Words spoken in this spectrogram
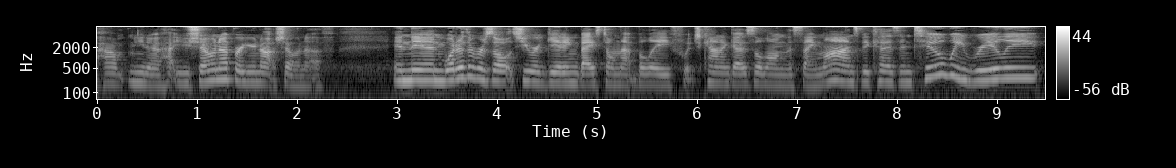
How, you know, how you showing up or you're not showing up. And then what are the results you are getting based on that belief, which kind of goes along the same lines because until we really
